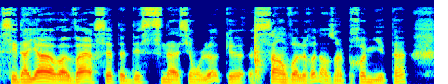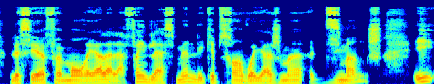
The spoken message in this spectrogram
C'est d'ailleurs vers cette destination-là que s'envolera dans un premier temps le CF Montréal à la fin de la semaine. L'équipe sera en voyagement dimanche et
